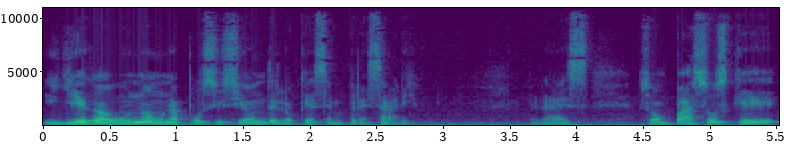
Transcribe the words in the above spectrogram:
y llega uno a una posición de lo que es empresario. ¿verdad? Es, son pasos que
